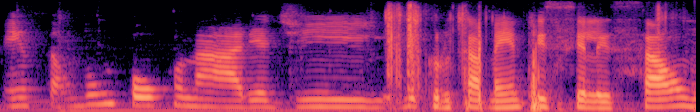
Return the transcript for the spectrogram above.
Pensando um pouco na área de recrutamento e seleção,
